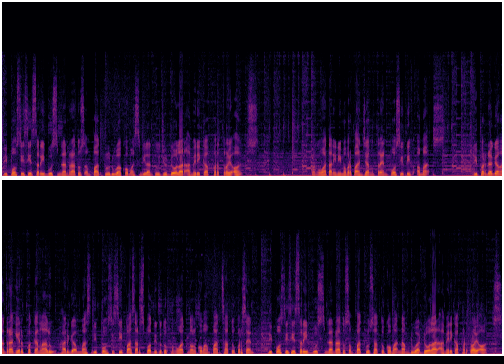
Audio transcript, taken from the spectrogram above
di posisi 1.942,97 dolar Amerika per troy ounce. Penguatan ini memperpanjang tren positif emas. Di perdagangan terakhir, pekan lalu, harga emas di posisi pasar spot ditutup menguat 0,41 persen di posisi 1.941,62 dolar Amerika per troy ounce.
